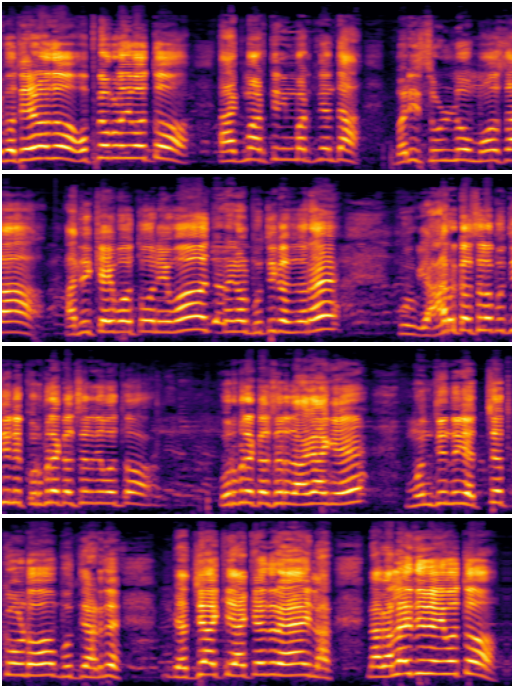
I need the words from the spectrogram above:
ಇವತ್ತು ಹೇಳೋದು, ಒಪ್ಕೊಬಿಡೋದು ಇವತ್ತು. ಹಾಗೆ ಮಾಡ್ತೀನಿ, ಹಿಂಗೆ ಮಾಡ್ತೀನಿ ಅಂತ. ಬರೀ ಸುಳ್ಳು, ಮೋಸ, ಅದಕ್ಕೆ ಇವತ್ತು ನೀವು ಜನಗಳು ಬುದ್ಧಿ ಕಲಿಸಿದ್ರೆ ಯಾರು ಕಲ್ಸಲ್ಲ ಬುದ್ಧಿ? ಇಲ್ಲಿ ಕುರುಬ್ರೆ ಕಲ್ಸಿರೋದು ಇವತ್ತು. ಕುರುಬ್ರೆ ಕಲ್ಸಿರೋದು ಹಾಗಾಗಿ ಮುಂದಿನ ದಿನ ಎಚ್ಚೆತ್ಕೊಂಡು ಬುದ್ಧಿ ನಡೆದೆ ಹೆಜ್ಜೆ ಹಾಕಿ. ಯಾಕೆಂದ್ರೆ, ಇಲ್ಲ, ನಾವೆಲ್ಲ ಇದ್ದೀವಿ ಇವತ್ತು.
